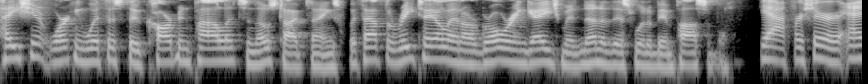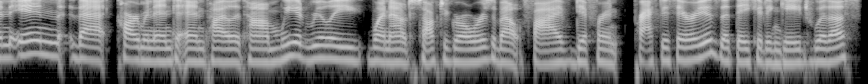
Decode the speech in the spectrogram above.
patient working with us through carbon pilots and those type things. Without the retail and our grower engagement, none of this would have been possible. Yeah, for sure. And in that carbon end to end pilot, Tom, we had really went out to talk to growers about five different practice areas that they could engage with us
